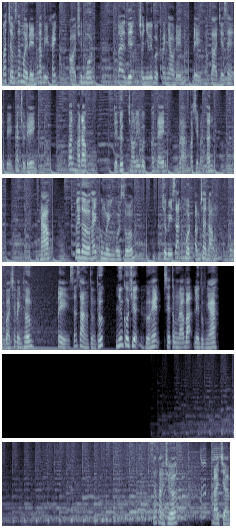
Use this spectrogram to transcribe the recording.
ba chấm sẽ mời đến 5 vị khách có chuyên môn đại diện cho những lĩnh vực khác nhau đến để tham gia chia sẻ về các chủ đề văn hóa đọc, kiến thức trong lĩnh vực content và phát triển bản thân. Nào, bây giờ hãy cùng mình ngồi xuống chuẩn bị sẵn một ấm trà nóng cùng vài chiếc bánh thơm để sẵn sàng thưởng thức những câu chuyện hứa hẹn sẽ thông não bạn liên tục nha. Sẵn sàng chưa? 3 chấm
